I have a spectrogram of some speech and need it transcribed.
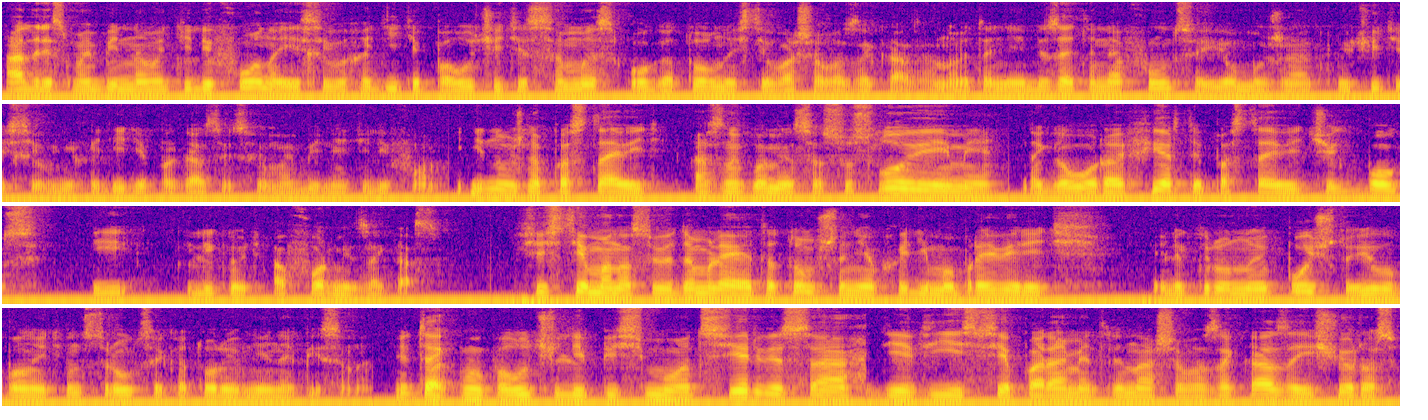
адрес мобильного телефона, если вы хотите получить смс о готовности вашего заказа. Но это не обязательная функция функция, ее можно отключить, если вы не хотите показывать свой мобильный телефон. И нужно поставить ознакомиться с условиями договора оферты, поставить чекбокс и кликнуть оформить заказ. Система нас уведомляет о том, что необходимо проверить электронную почту и выполнить инструкции, которые в ней написаны. Итак, мы получили письмо от сервиса, где есть все параметры нашего заказа. Еще раз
